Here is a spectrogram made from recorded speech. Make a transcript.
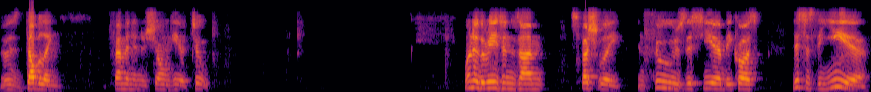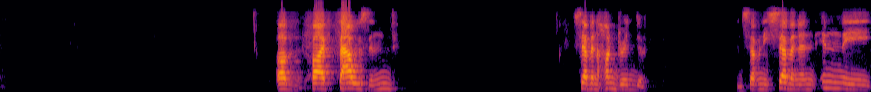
There was doubling. Feminine is shown here too. One of the reasons I'm especially enthused this year because this is the year of 5,000 777, and in the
